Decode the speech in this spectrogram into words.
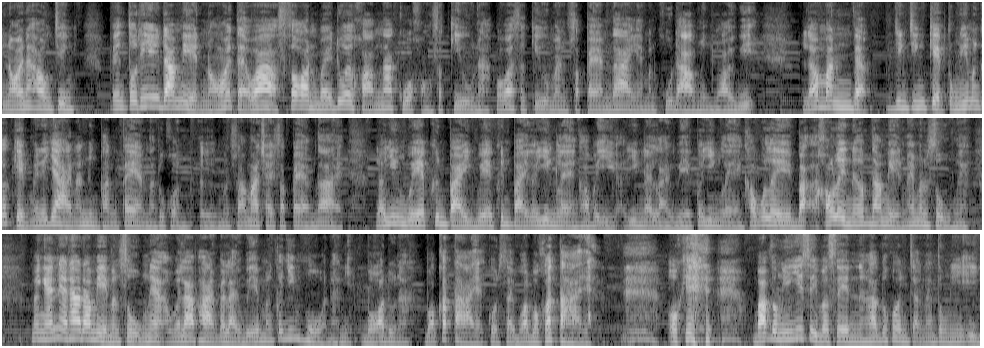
จน้อยนะเอาจริง เป็นตัวที่ดาเมจน้อยแต่ว่าซ่อนไว้ด้วยความน่ากลัวของสกิลนะ เพราะว่าสกิลมันสแปมได้ไง มันคูลดาวน์100 วิ แล้วมันแบบจริง ๆ เก็บตรงนี้มันก็เก็บไม่ได้ยากนะ1,000แต้มนะทุกคนเออมันสามารถใช้สแปมได้ แล้วยิ่งเวฟขึ้นไปเวฟขึ้นไปก็ยิ่งแรงเข้าไปอีก ยิ่งหลายๆเวฟก็ยิ่งแรงเขาก็เลยเขาเลยเนิร์ฟดาเมจให้มันสูงไงไม่งั้นเนี่ยถ้าดาเมจมันสูงเนี่ยเวลาผ่านไปหลายเวฟมันก็ยิ่งโหดนะเนี่ยบอสดูนะบอสก็ตายกดใส่บอสบอสก็ตายโอเค บัฟตรงนี้ 20%นะครับทุกคนจากนั้นตรงนี้อีก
